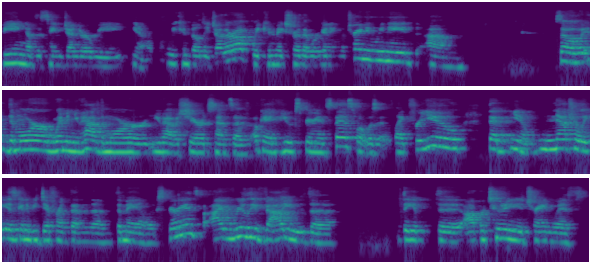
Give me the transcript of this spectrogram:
being of the same gender, we, you know, we can build each other up. We can make sure that we're getting the training we need. Um, so the more women you have, the more you have a shared sense of, okay, if you experienced this, what was it like for you? That, you know, naturally is going to be different than the, the male experience. But I really value the the the opportunity to train with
